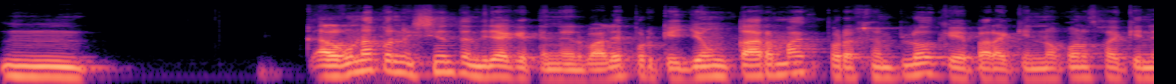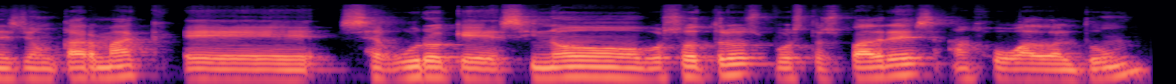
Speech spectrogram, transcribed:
mm, alguna conexión tendría que tener, ¿vale? Porque John Carmack, por ejemplo, que para quien no conozca quién es John Carmack, eh, seguro que si no vosotros, vuestros padres han jugado al Doom.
